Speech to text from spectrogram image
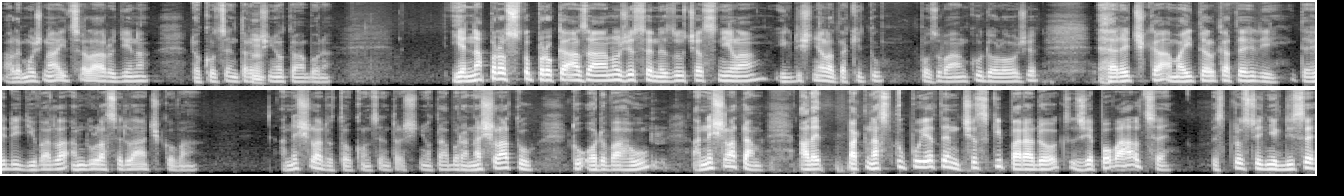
ale možná i celá rodina do koncentračního hmm. tábora. Je naprosto prokázáno, že se nezúčastnila, i když měla taky tu pozvánku do lože, herečka a majitelka tehdy, tehdy divadla Andula Sedláčková. A nešla do toho koncentračního tábora, našla tu, tu odvahu a nešla tam. Ale pak nastupuje ten český paradox, že po válce, bezprostředně, kdy se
